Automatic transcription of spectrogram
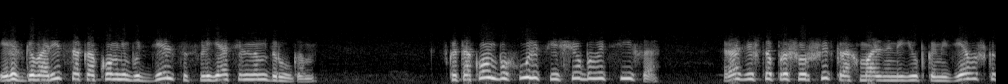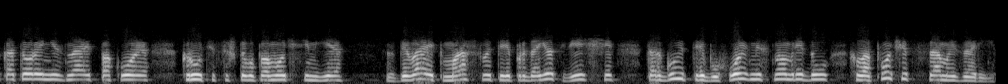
или сговориться о каком-нибудь дельце с влиятельным другом. В катакомбах улиц еще было тихо, разве что прошуршит крахмальными юбками девушка, которая не знает покоя, крутится, чтобы помочь семье, сбивает масло, перепродает вещи, торгует требухой в мясном ряду, хлопочет с самой зари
